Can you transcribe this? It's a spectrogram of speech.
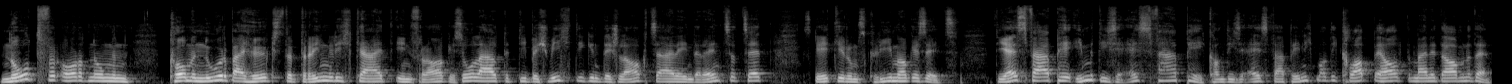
Notverordnungen kommen nur bei höchster Dringlichkeit in Frage. So lautet die beschwichtigende Schlagzeile in der NZZ. Es geht hier ums Klimagesetz. Die SVP, immer diese SVP, kann diese SVP nicht mal die Klappe halten, meine Damen und Herren.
